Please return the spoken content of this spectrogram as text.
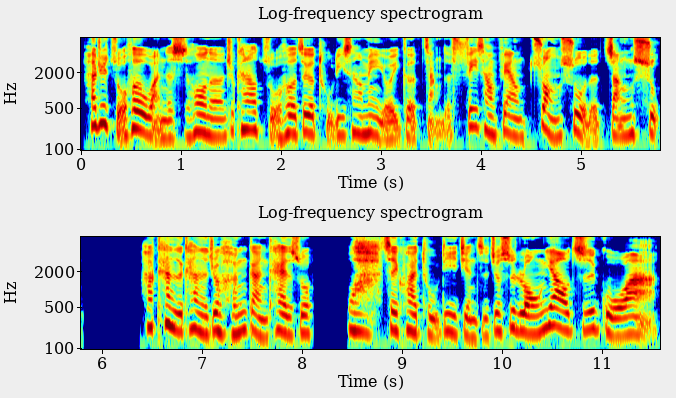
他去佐贺玩的时候呢，就看到佐贺这个土地上面有一个长得非常非常壮硕的樟树。他看着看着就很感慨的说：“哇，这块土地简直就是荣耀之国啊！”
